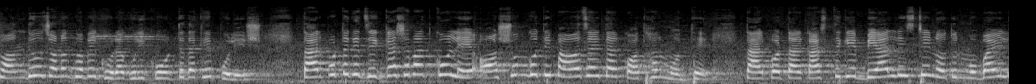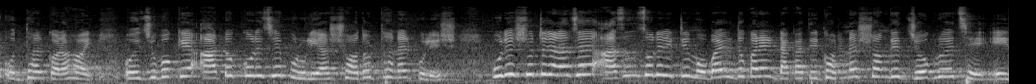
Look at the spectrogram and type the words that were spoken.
সন্দেহজনকভাবে ঘোরাঘুরি করতে দেখে পুলিশ। তারপর তাকে জিজ্ঞাসাবাদ করলে অসঙ্গতি পাওয়া যায় তার কথার মধ্যে। তারপর তার কাছ থেকে বিয়াল্লিশটি নতুন মোবাইল উদ্ধার করা হয়। ওই যুবককে আটক করেছে পুরুলিয়া সদর থানার পুলিশ। পুলিশ সূত্রে জানা যায়, আসানসোলের একটি মোবাইল দোকানের ডাকাতির ঘটনার সঙ্গে যোগ রয়েছে এই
